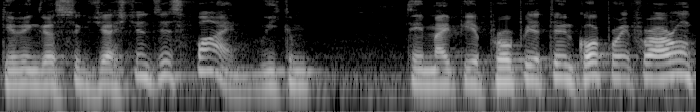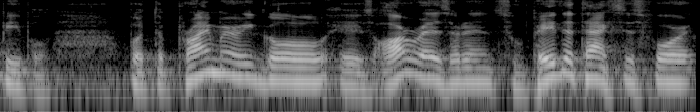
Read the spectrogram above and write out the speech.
Giving us suggestions is fine. We can, they might be appropriate to incorporate for our own people. But the primary goal is our residents who pay the taxes for it,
